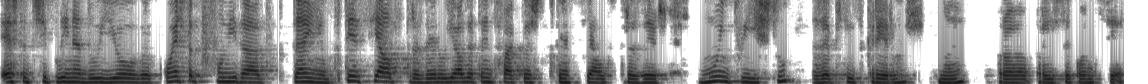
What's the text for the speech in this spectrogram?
esta disciplina do yoga com esta profundidade que tem, o potencial de trazer, o yoga tem de facto este potencial de trazer muito isto, mas é preciso querermos, não é? Para, para isso acontecer.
